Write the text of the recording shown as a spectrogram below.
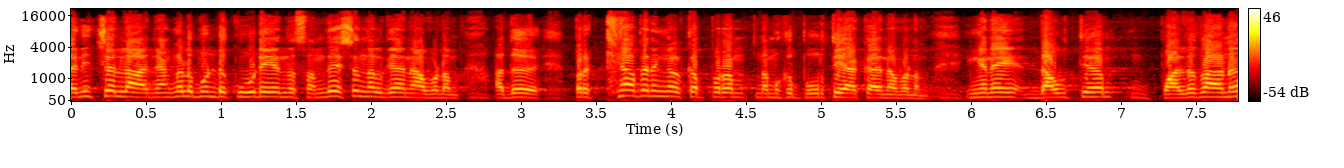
തനിച്ചല്ല ഞങ്ങളുമുണ്ട് കൂടെ എന്ന സന്ദേശം നൽകാനാവണം. അത് പ്രഖ്യാപനങ്ങൾക്കപ്പുറം നമുക്ക് പൂർത്തിയാക്കാനാവണം. ഇങ്ങനെ ദൗത്യം പലതാണ്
